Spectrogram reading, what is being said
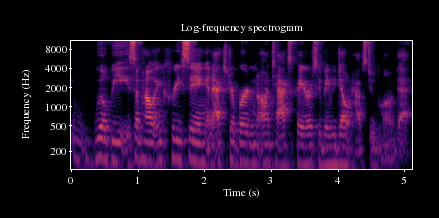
will be somehow increasing an extra burden on taxpayers who maybe don't have student loan debt?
